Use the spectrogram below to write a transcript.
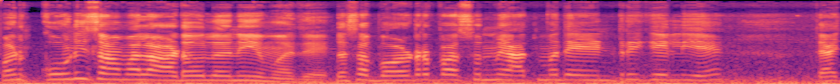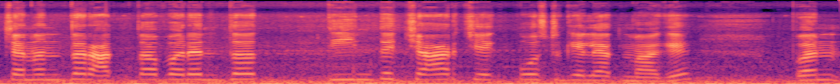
पण कोणीच आम्हाला अडवलं नाही मध्ये. जसं बॉर्डरपासून मी आतमध्ये एंट्री केली आहे त्याच्यानंतर आत्तापर्यंत तीन ते चार चेकपोस्ट गेल्यात मागे. पण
